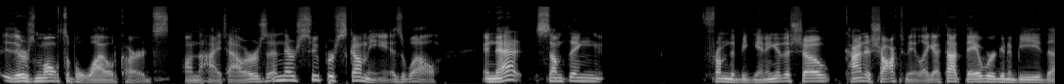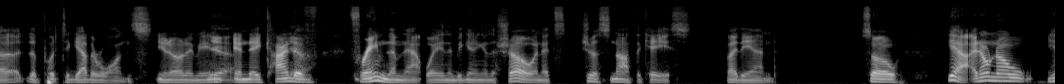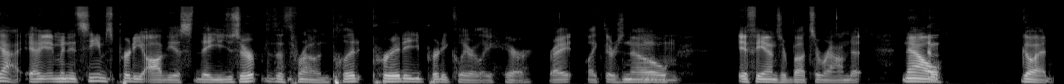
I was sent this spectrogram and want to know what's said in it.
there's multiple wild cards on the Hightowers, and they're super scummy as well. And that something from the beginning of the show kind of shocked me. Like I thought they were going to be the the put together ones. You know what I mean? Yeah. And they kind Yeah. of framed them that way in the beginning of the show, and it's just not the case by the end. So, yeah, I don't know. Yeah, I mean, it seems pretty obvious they usurped the throne put pretty pretty clearly here, right? Like there's no Mhm. if ands or buts around it. Now, And- go ahead.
